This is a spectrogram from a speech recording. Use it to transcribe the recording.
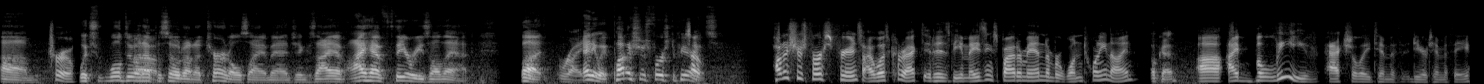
Um, True. which we'll do an Um, episode on Eternals, I imagine, because I have I have theories on that. But Right. anyway, Punisher's first appearance. Punisher's first appearance, I was correct. It is the Amazing Spider-Man number 129. okay, Uh, I believe, actually, Timothy, dear Timothy,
